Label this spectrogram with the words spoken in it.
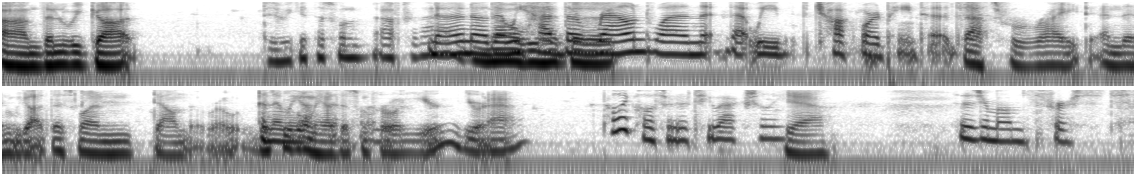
Um, then we got. Did we get this one after that? No, no, no. then we, had, the, round one that we chalkboard painted. That's right. And then we got this one down the road. This, then we we only had this this one, one. for a year, year and a half. Probably closer to two actually. Yeah. This is your mom's first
